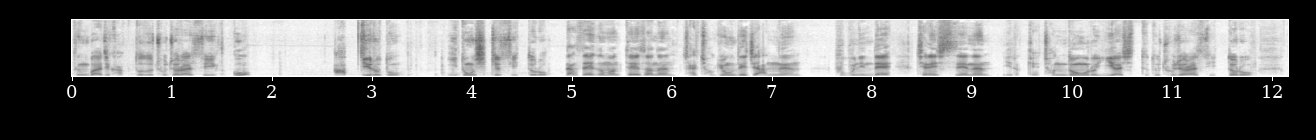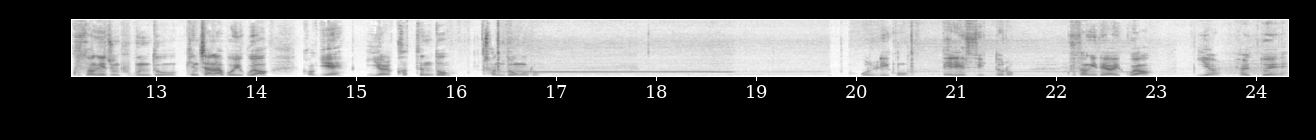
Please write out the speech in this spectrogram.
등받이 각도도 조절할 수 있고 앞뒤로도 이동시킬 수 있도록. 해당 세그먼트에서는 잘 적용되지 않는 부분인데 제네시스에는 이렇게 전동으로 2열 시트도 조절할 수 있도록 구성해 준 부분도 괜찮아 보이고요. 거기에 2열 커튼도 전동으로 올리고 내릴 수 있도록 구성이 되어 있고요. 2열 별도의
